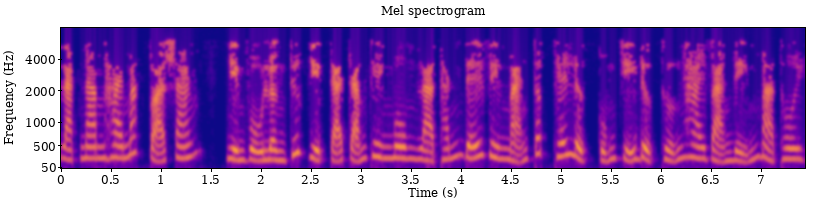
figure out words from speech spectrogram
Lạc Nam hai mắt tỏa sáng, nhiệm vụ lần trước diệt cả trảm thiên môn là thánh đế viên mãn cấp thế lực cũng chỉ được thưởng 2 vạn điểm mà thôi.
